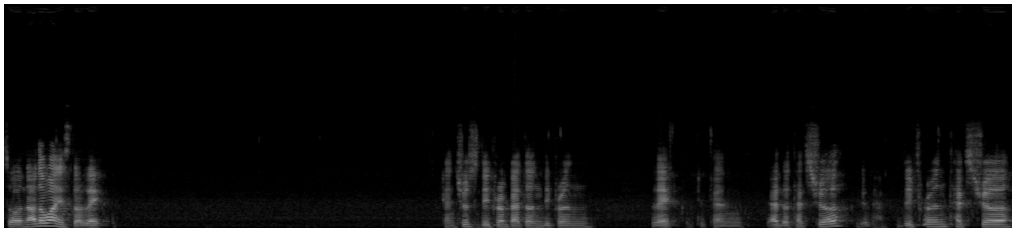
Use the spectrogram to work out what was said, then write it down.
So another one is the leg. Can choose different pattern different leg you can add the texture. You have different texture.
